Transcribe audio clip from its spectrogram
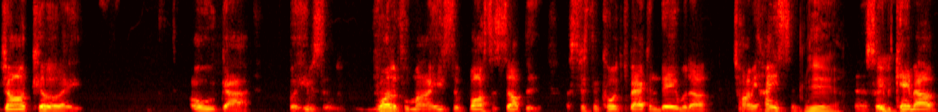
John Killilea, old guy, but he was a wonderful mind. He's the Boston Celtics assistant coach back in the day with uh Tommy Heinsohn. yeah, And so he became our,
